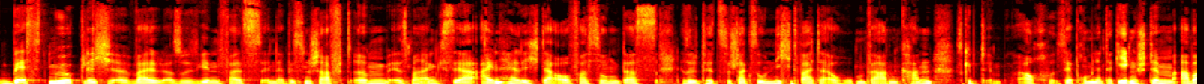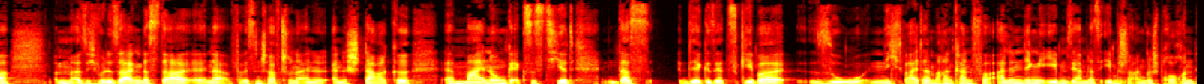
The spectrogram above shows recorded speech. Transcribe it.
bestmöglich, äh, weil also jedenfalls in der Wissenschaft ähm, ist man eigentlich sehr einhellig der Auffassung, dass der Solidaritätszuschlag so nicht weiter erhoben werden kann. Es gibt auch sehr prominente Gegenstimmen, aber ähm, also ich würde sagen, dass da in der Wissenschaft schon eine, eine starke äh, Meinung existiert, dass der Gesetzgeber so nicht weitermachen kann. Vor allen Dingen eben, Sie haben das eben schon angesprochen,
